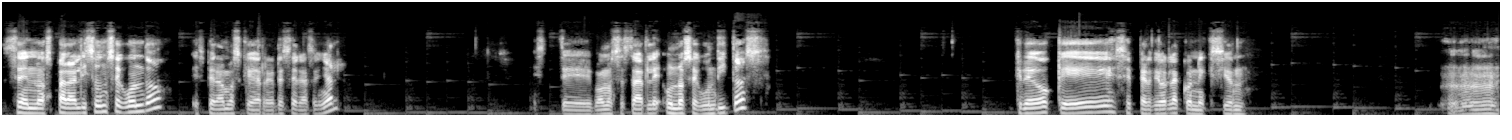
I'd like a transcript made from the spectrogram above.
se nos paralizó un segundo. Esperamos que regrese la señal. Este, vamos a darle unos segunditos. Creo que se perdió la conexión. Mm.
